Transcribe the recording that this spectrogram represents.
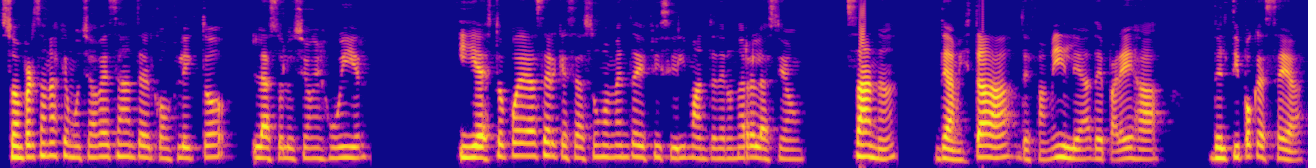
Son personas que muchas veces ante el conflicto la solución es huir y esto puede hacer que sea sumamente difícil mantener una relación sana de amistad, de familia, de pareja, del tipo que sea,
